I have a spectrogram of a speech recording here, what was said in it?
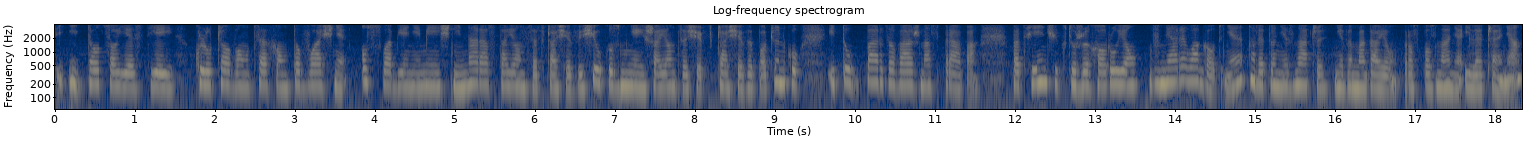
i to, co jest jej kluczową cechą, to właśnie osłabienie mięśni narastające w czasie wysiłku, zmniejszające się w czasie wypoczynku. I tu bardzo ważna sprawa. Pacjenci, którzy chorują w miarę łagodnie, ale to nie znaczy nie wymagają rozpoznania i leczenia,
